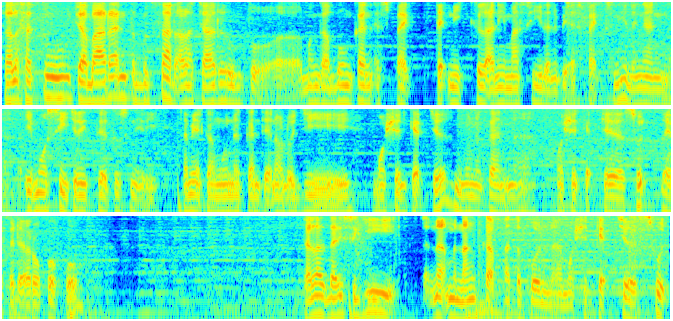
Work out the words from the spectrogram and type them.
Salah satu cabaran terbesar adalah cara untuk uh, menggabungkan aspek teknikal animasi dan VFX ni dengan uh, emosi cerita itu sendiri. Kami akan menggunakan teknologi motion capture, menggunakan uh, motion capture suit daripada Rococo. Dalam dari segi nak menangkap ataupun uh, motion capture suit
